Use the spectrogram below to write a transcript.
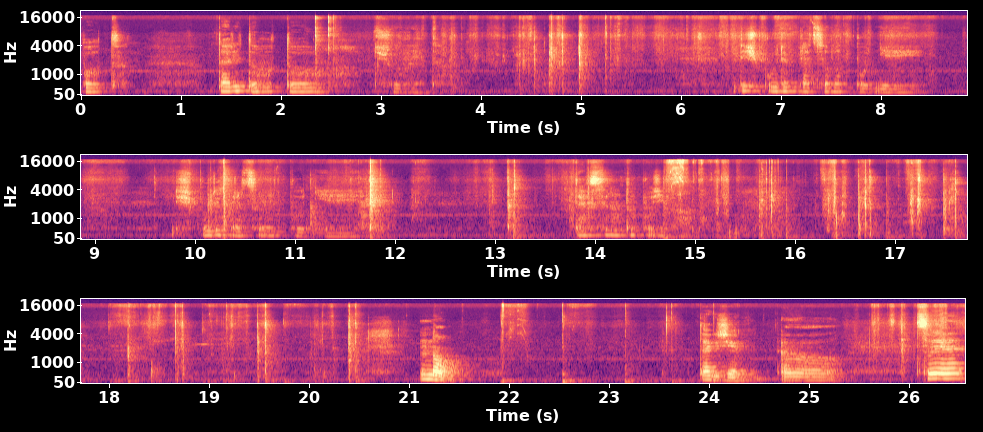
pod tady tohoto člověka. Když půjde pracovat pod něj. Když půjde pracovat pod něj. Tak se na to podíváme. No. Takže, uh, co je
